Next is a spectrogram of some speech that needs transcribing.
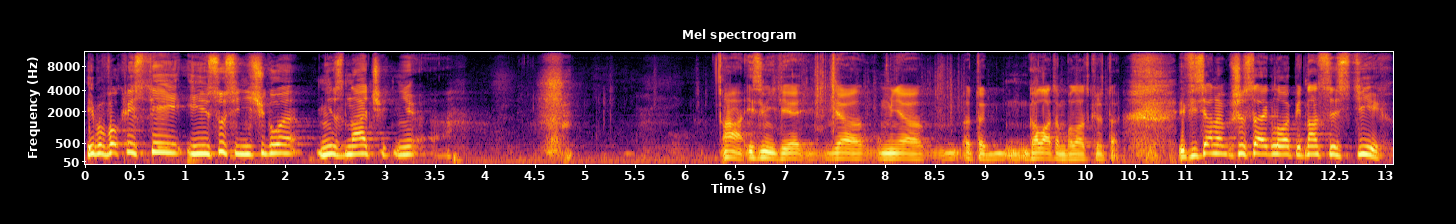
«Ибо во Христе Иисусе ничего не значит, не, а, извините, я, я, у меня это Галатом было открыто. Ефесянам 6 глава, 15 стих.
